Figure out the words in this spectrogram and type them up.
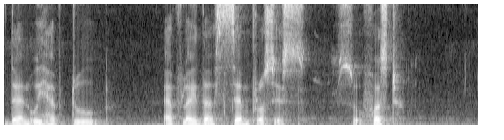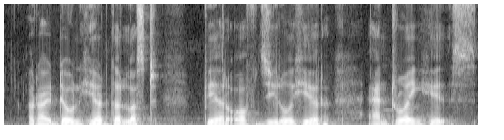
Then we have to apply the same process. So first write down here the last pair of 0 here and drawing his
